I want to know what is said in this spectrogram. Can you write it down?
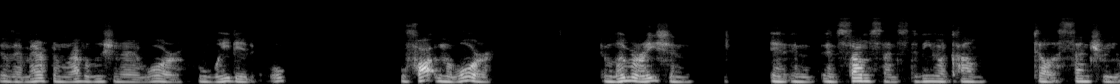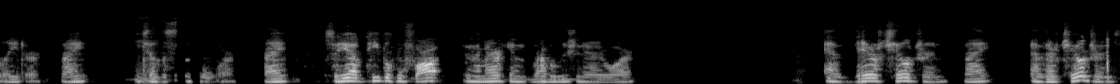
in the american revolutionary war who waited who fought in the war and liberation in, in, in some sense didn't even come till a century later, right? Until the Civil War, right? So you had people who fought in the American Revolutionary War and their children, right? And their children's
